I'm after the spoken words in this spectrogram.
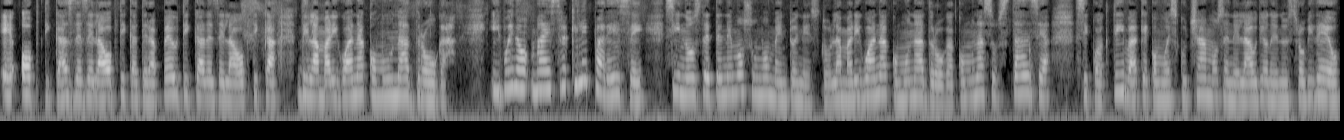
eh, ópticas, desde la óptica terapéutica, desde la óptica de la marihuana como una droga y bueno, maestra, ¿qué le parece si nos detenemos un momento en esto? La marihuana como una droga, como una sustancia psicoactiva que, como escuchamos en el audio de nuestro video,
